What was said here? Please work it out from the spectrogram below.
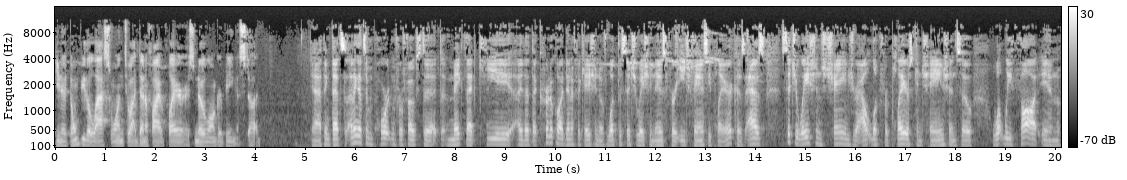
you know, don't be the last one to identify a player as no longer being a stud. Yeah, I think that's I think that's important for folks to, to make that key uh, that that critical identification of what the situation is for each fantasy player because as situations change, your outlook for players can change, and so what we thought in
